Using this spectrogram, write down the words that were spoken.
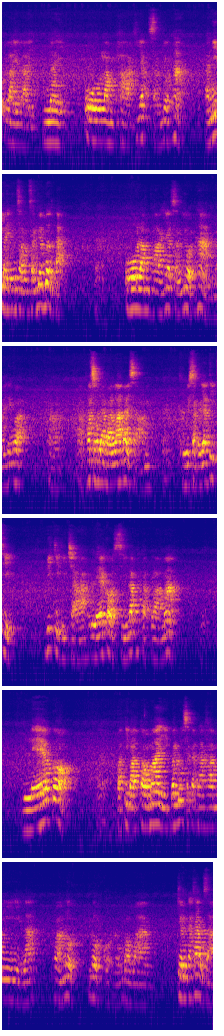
ชน์ไหลๆในโอลัมพาคยสังโยชน์ห้าอันนี้หมายถึงสังโยชน์เบื้องต่ำโอลัมพาคยสังโยชน์ห้าหมายถึงว่า พระโสดาบันละได้สามคือสักยะทิฏฐิวิจิกิจฉาแล้วก็ศีลพัตปรามาแล้วก็ปฏิบัติต่อมาอีกบรรลุสกทาคามีนี่ละความโลภโลภโกรธหลงเบาบางจนกระทั่งสา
